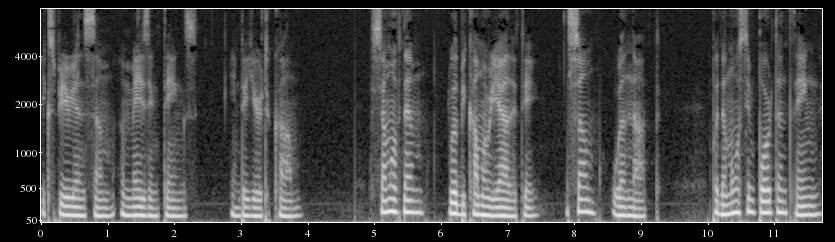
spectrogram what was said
experience some amazing things in the year to come. Some of them will become a reality, some will not. But the most important thing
